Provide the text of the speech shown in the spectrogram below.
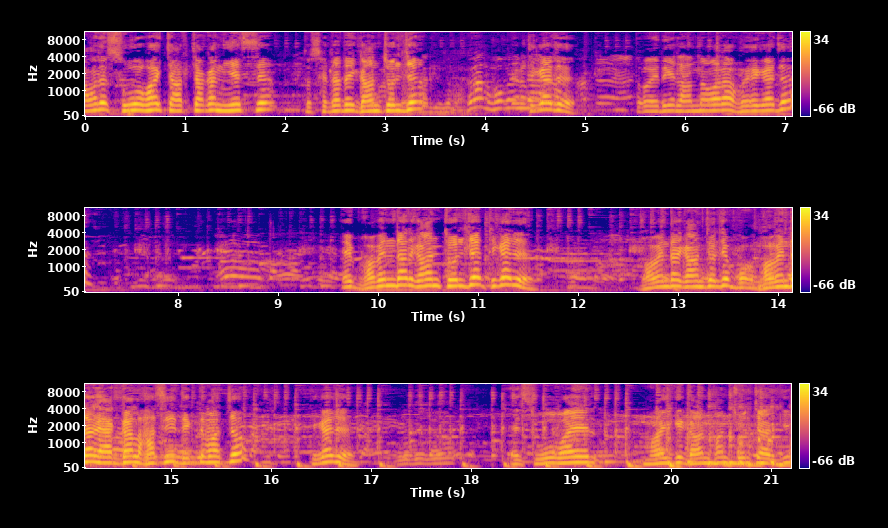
আমাদের শুভ ভাই চার চাকা নিয়ে এসছে, তো সেটাতেই গান চলছে। ঠিক আছে? তো এদিকে রান্না বাড়া হয়ে গেছে। এই ভবেন্দার গান চলছে, ঠিক আছে? ভবেন্দার গান চলছে ভবেন্দার এক গাল হাসি দেখতে পাচ্ছ, ঠিক আছে? এই শুভ ভাইয়ের মাইকে গান ফান চলছে আর কি।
